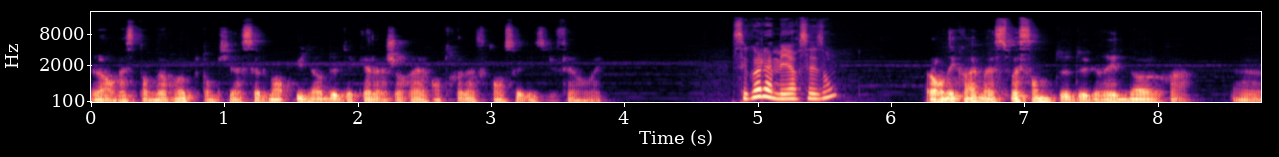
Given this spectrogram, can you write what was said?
Alors on reste en Europe, donc il y a seulement une heure de décalage horaire entre la France et les îles Féroé. C'est quoi la meilleure saison? Alors on est quand même à 62 degrés nord euh,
